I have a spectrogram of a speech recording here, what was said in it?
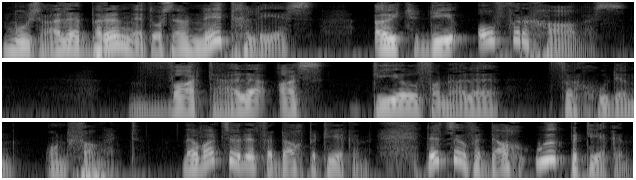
moes hulle bring, het ons nou net gelees, uit die offergawes wat hulle as deel van hulle vergoeding ontvang het. Nou wat sou dit vandag beteken? Dit sou vandag ook beteken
